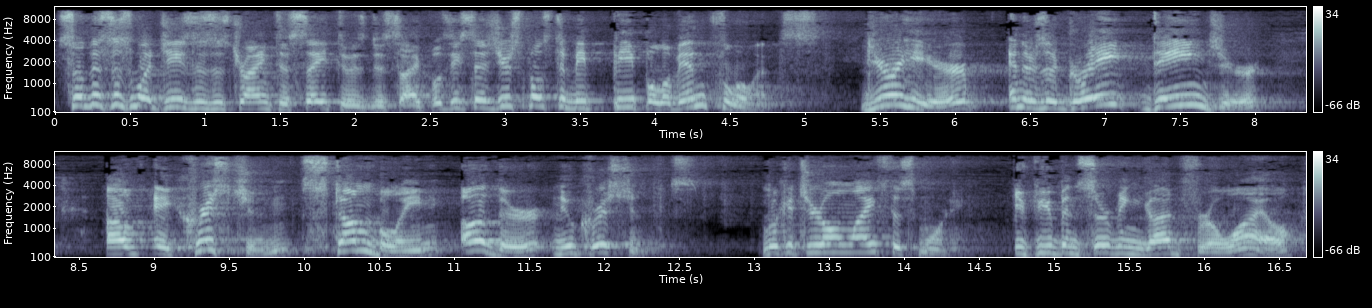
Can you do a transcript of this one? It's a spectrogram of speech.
So this is what Jesus is trying to say to his disciples. He says, you're supposed to be people of influence. You're here, and there's a great danger of a Christian stumbling other new Christians. Look at your own life this morning. If you've been serving God for a while,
